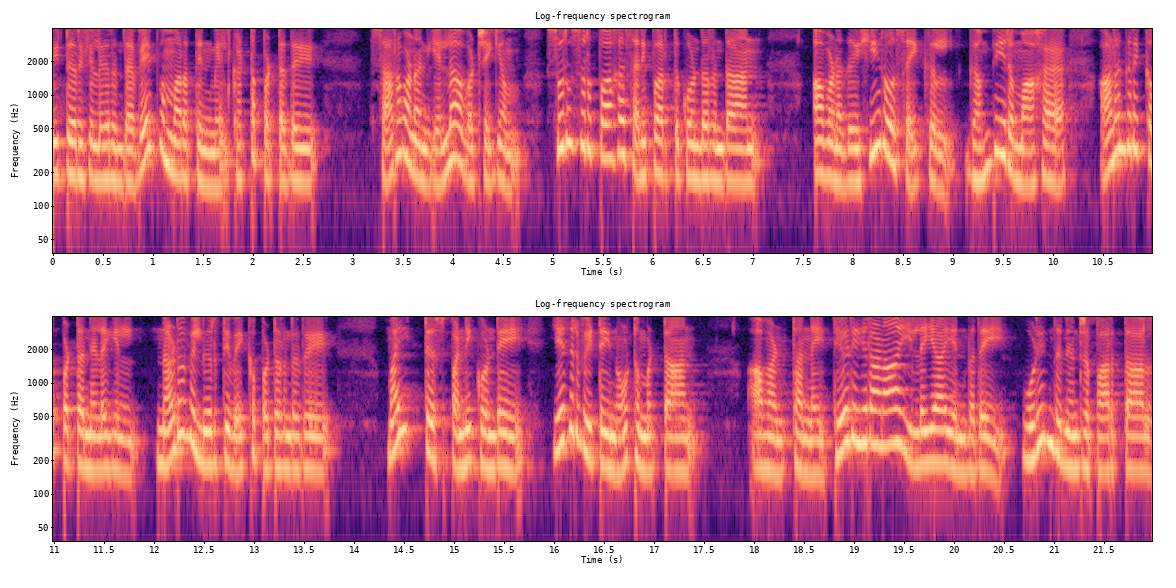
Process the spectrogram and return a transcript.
வீட்டருகில் இருந்த வேப்ப மரத்தின் மேல் கட்டப்பட்டது. சரவணன் எல்லாவற்றையும் சுறுசுறுப்பாக சரிபார்த்து கொண்டிருந்தான். அவனது ஹீரோ சைக்கிள் கம்பீரமாக அலங்கரிக்கப்பட்ட நிலையில் நடுவில் நிறுத்தி வைக்கப்பட்டிருந்தது. மைக் டெஸ்ட் பண்ணிக்கொண்டே எதிர் வீட்டை நோட்டமிட்டான். அவன் தன்னை தேடுகிறானா இல்லையா என்பதை ஒளிந்து நின்று பார்த்தாள்.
